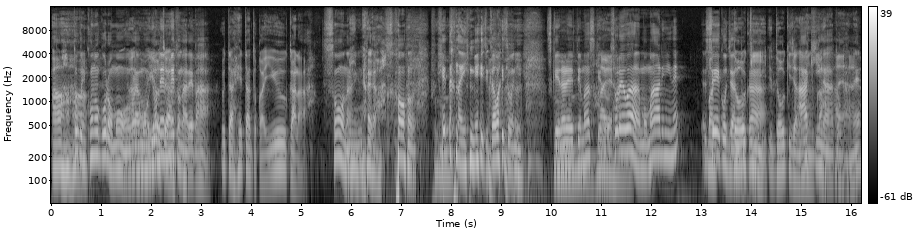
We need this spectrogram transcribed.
ああ特にこの頃もう俺はもう4あの伊代ちゃん。年目となれば。歌下手とか言うから。そうなんよみんなが。そう。下手なイメージかわいそうにつけられてますけど、それはもう周りにねまあ聖子ちゃんとか、同期同期じゃないアキナとかね。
